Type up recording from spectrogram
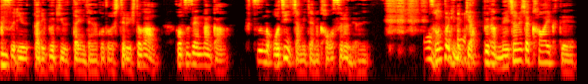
薬売ったり武器売ったりみたいなことをしてる人が、突然なんか、普通のおじいちゃんみたいな顔するんだよね。その時のギャップがめちゃめちゃ可愛くて、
